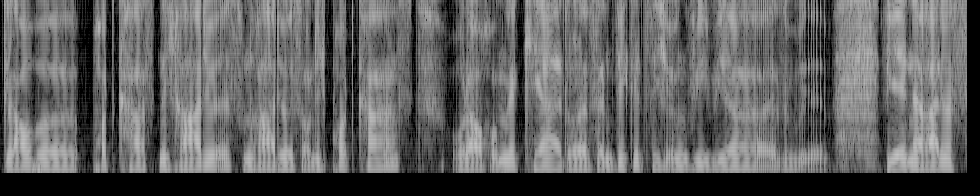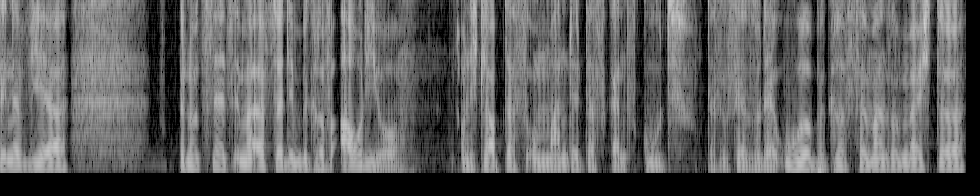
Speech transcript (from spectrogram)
glaube, Podcast nicht Radio ist und Radio ist auch nicht Podcast oder auch umgekehrt oder es entwickelt sich irgendwie wieder. Also wir in der Radioszene, wir benutzen jetzt immer öfter den Begriff Audio. Und ich glaube, das ummantelt das ganz gut. Das ist ja so der Urbegriff, wenn man so möchte.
